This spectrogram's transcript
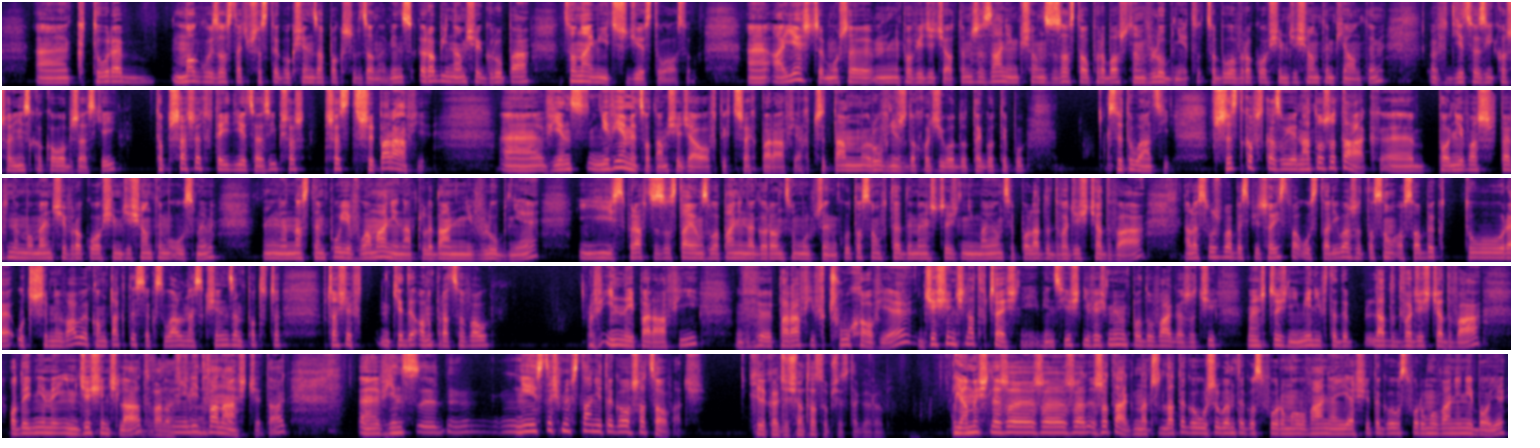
które mogły zostać przez tego księdza pokrzywdzone, więc robi nam się grupa co najmniej 30 osób. A jeszcze muszę mm, powiedzieć o tym, że zanim ksiądz został proboszczem w Lubnie, co było w roku 85 w diecezji koszalińsko-kołobrzeskiej, to przeszedł w tej diecezji przez, przez trzy parafie. E, więc nie wiemy, co tam się działo w tych trzech parafiach. Czy tam również dochodziło do tego typu sytuacji. Wszystko wskazuje na to, że tak, e, ponieważ w pewnym momencie w roku 88 mm, następuje włamanie na plebanii w Lubnie i sprawcy zostają złapani na gorącym uczynku. To są wtedy mężczyźni mający po lat 22, ale służba bezpieczeństwa ustaliła, że to są osoby, które utrzymywały kontakty seksualne z księdzem podczas, w czasie, kiedy on pracował w innej parafii, w parafii w Człuchowie 10 lat wcześniej. Więc jeśli weźmiemy pod uwagę, że ci mężczyźni mieli wtedy lat 22, odejmiemy im 10 lat, to mieli 12, tak? E, więc y, nie jesteśmy w stanie tego oszacować. Kilkadziesiąt osób się z tego robi. Ja myślę, że, że, że, że tak. Znaczy, dlatego użyłem tego sformułowania i ja się tego sformułowania nie boję,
